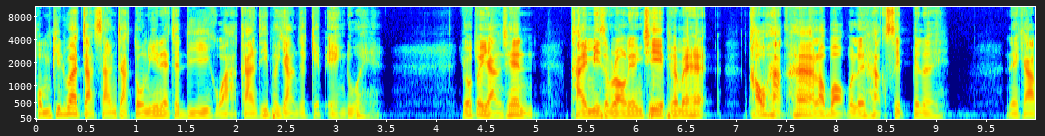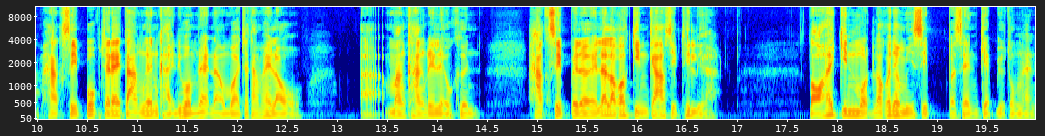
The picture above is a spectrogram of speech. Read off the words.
ผมคิดว่าจัดสรรจากตรงนี้เนี่ยจะดีกว่าการที่พยายามจะเก็บเองด้วย ยกตัวอย่างเช่น ใครมีสำรองเลี้ยงชีพใช่ไหมฮะเขาหัก 5 เราบอกไปเลยหัก 10 ไปเลยนะครับหัก 10 ปุ๊บจะได้ตามเงื่อนไขที่ผมแนะนำว่าจะทำให้เราอ่ามั่งคั่งได้เร็วขึ้น หัก 10 ไปเลยแล้วเราก็กิน 90 ที่เหลือ ต่อให้กินหมดเราก็ยังมี 10%เก็บอยู่ตรงนั้น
